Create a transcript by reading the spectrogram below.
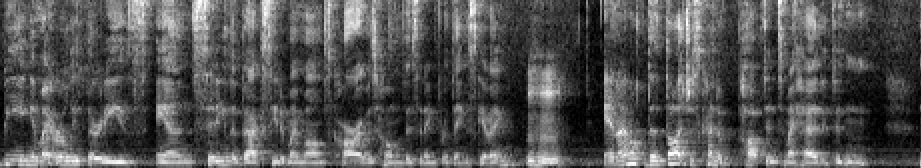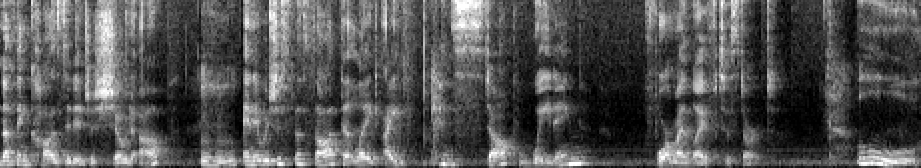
being in my early 30s and sitting in the back seat of my mom's car. I was home visiting for Thanksgiving. Mm-hmm. And I don't. The thought just kind of popped into my head. It didn't. Nothing caused it. It just showed up. Mm-hmm. And it was just the thought that like I can stop waiting for my life to start. Ooh.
